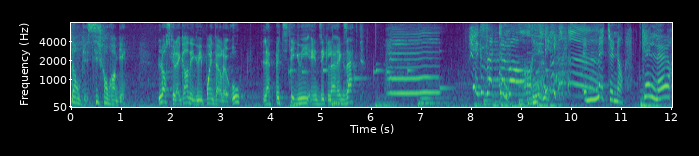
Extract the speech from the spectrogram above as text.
Donc, si je comprends bien, Lorsque la grande aiguille pointe vers le haut, la petite aiguille indique l'heure exacte? Exactement! Et Maintenant, quelle heure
